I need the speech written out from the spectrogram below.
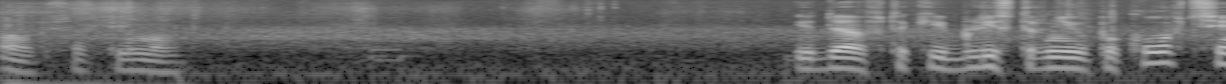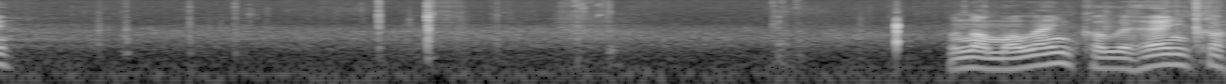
О, все піймав. Іде в такій блістерній упаковці. Вона маленька, легенька.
